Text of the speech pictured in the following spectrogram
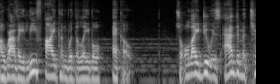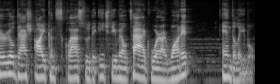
I'll grab a leaf icon with the label eco. So all I do is add the material dash icons class to the HTML tag where I want it and the label.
